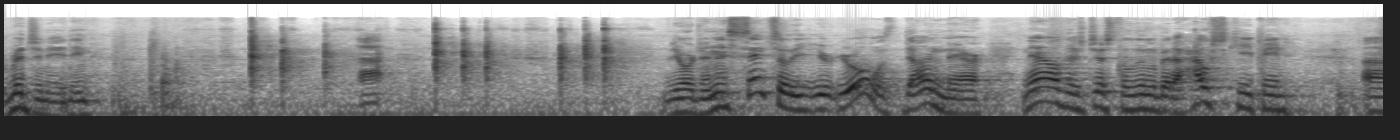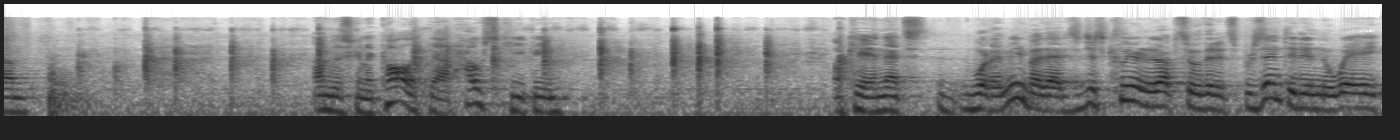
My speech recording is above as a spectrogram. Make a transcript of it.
originating at the origin. And essentially, you're, you're almost done there. Now there's just a little bit of housekeeping. Um, I'm just going to call it that, housekeeping. Okay, and that's what I mean by that is just clearing it up so that it's presented in the way,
